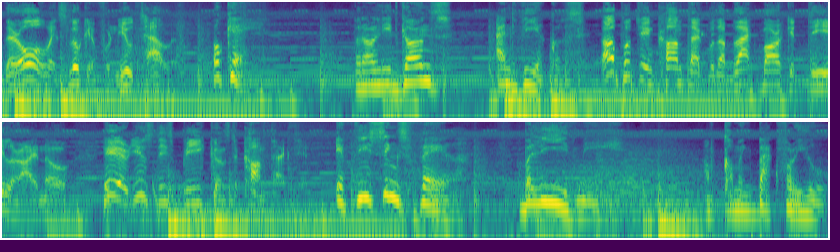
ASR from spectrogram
They're always looking for new talent. Okay. But I'll need guns and vehicles. I'll put you in contact with a black market dealer I know. Here, use these beacons to contact him. If these things fail, believe me, I'm coming back for you.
